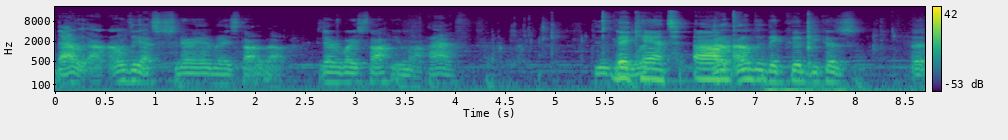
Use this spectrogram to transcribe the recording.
That would, I don't think that's a scenario anybody's thought about because everybody's talking about half. Think They can't. I Um, don't, I don't think they could because uh,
